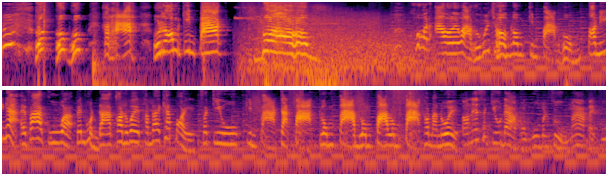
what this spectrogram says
ฮึบฮึบฮึบคาถาร้อมกินปากบอมโค ตรเอาเลยว่ะคุณผู้ชมลมกินปากผม ตอนนี้เนี่ยไอ้ฟ้ากูอะเป็นผล dragon เว้ยทำได้แค่ปล่อย skill กินปากจากปากลมปากลมปากลมปากเท่านั้นเว้ยตอนนี้ skill ดาบของกูมันสูงมาก แต่กู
